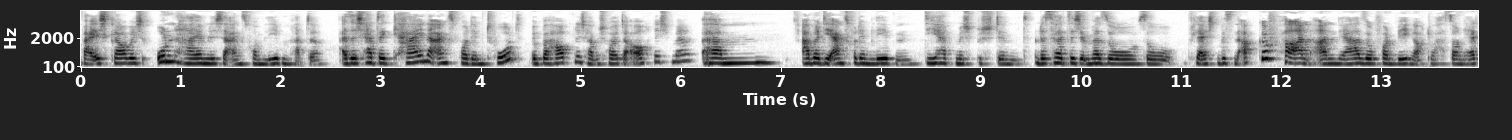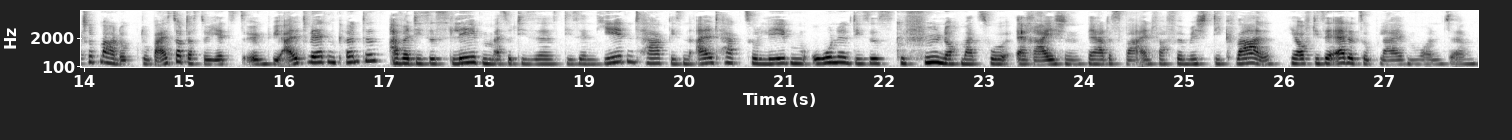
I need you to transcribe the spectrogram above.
weil ich glaube ich unheimliche Angst vorm Leben hatte. Also ich hatte keine Angst vor dem Tod, überhaupt nicht, habe ich heute auch nicht mehr. Ähm, aber die Angst vor dem Leben, die hat mich bestimmt. Und das hört sich immer so, so vielleicht ein bisschen abgefahren an, ja, so von wegen, ach, du hast doch einen Herzschrittmacher, du, du weißt doch, dass du jetzt irgendwie alt werden könntest. Aber dieses Leben, also diese, diesen jeden Tag, diesen Alltag zu leben, ohne dieses Gefühl nochmal zu erreichen, ja, das war einfach für mich die Qual, hier auf dieser Erde zu bleiben. Und ähm,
